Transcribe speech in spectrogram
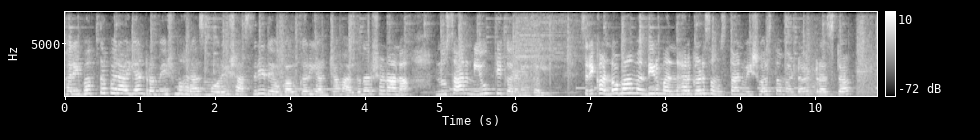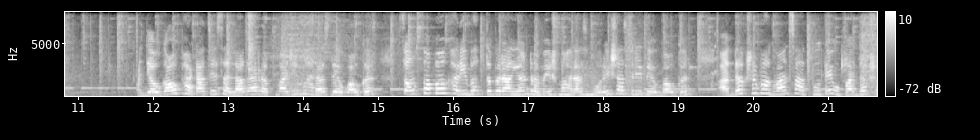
हरिभक्तपरायण रमेश महाराज मोरे शास्त्री देवगावकर यांच्या मार्गदर्शनाला नुसार नियुक्ती करण्यात आली. श्री खंडोबा मंदिर मल्हारगड संस्थान विश्वस्त मंडळ ट्रस्ट देवगाव फाटाचे सल्लागार रखमाजी महाराज देवगावकर संस्थापक हरिभक्तपरायण रमेश महाराज मोरे शास्त्री देवगावकर अध्यक्ष भगवान सातपुते उपाध्यक्ष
